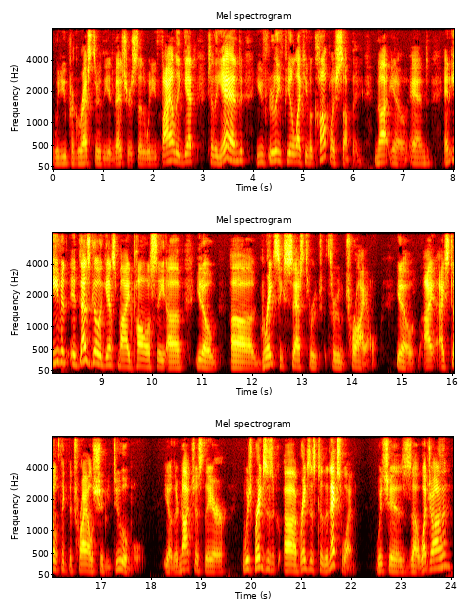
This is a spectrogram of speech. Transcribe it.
when you progress through the adventure, so that when you finally get to the end, you really feel like you've accomplished something. Not you know, and and even it does go against my policy of you know uh, great success through through trial. You know, I I still think the trials should be doable you know, they're not just there. Which brings us uh, brings us to the next one, which is uh, what, Jonathan?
